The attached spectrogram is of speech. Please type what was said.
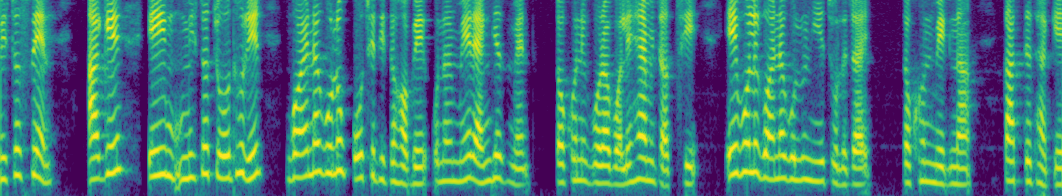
মিস্টার সেন, আগে এই মিস্টার চৌধুরীর গয়নাগুলো পৌঁছে দিতে হবে। ওনার মেয়ের এঙ্গেজমেন্ট তখনই গোরা বলে হ্যাঁ আমি যাচ্ছি। এই বলে গয়নাগুলো নিয়ে চলে যায়। তখন মেঘনা কাঁদতে থাকে।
